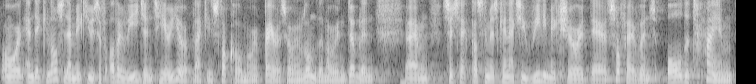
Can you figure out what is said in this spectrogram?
Or, and they can also then make use of other regions here in Europe, like in Stockholm or in Paris or in London or in Dublin, um, such that customers can actually really make sure their software runs all the time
